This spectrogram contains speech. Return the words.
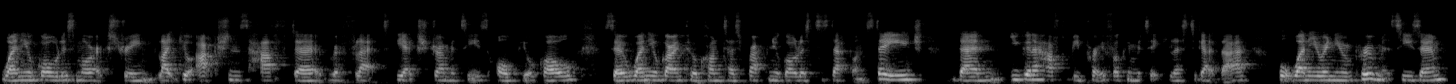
when your goal is more extreme. Like your actions have to reflect the extremities of your goal. So when you're going through a contest prep and your goal is to step on stage then you're going to have to be pretty fucking meticulous to get there. But when you're in your improvement season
